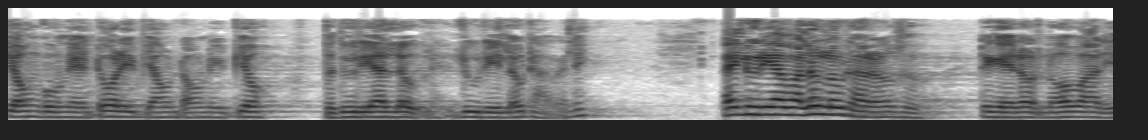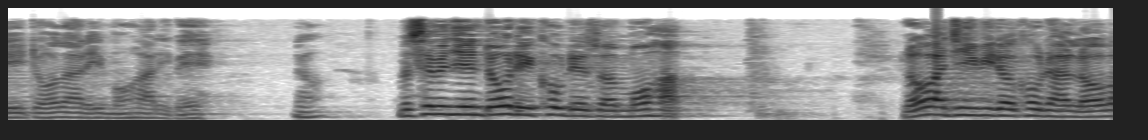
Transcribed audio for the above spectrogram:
ပြောင်းကုန်တယ်တောတွေပြောင်းတောင်းတွေပြောဘသူတွေကလှုပ်လဲလူတွေလှုပ်တာပဲလေအဲ့လူတွေကဘာလှုပ်လှုပ်တာတော့ဆိုတကယ်တော့လောဘတွေဒေါသတွေမောဟတွေပဲနော်မစင်မကျင်တောတွေခုတ်တယ်ဆိုတာမောဟ လောဘကြီးပြီးတော့ခုတ်တာလောဘ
